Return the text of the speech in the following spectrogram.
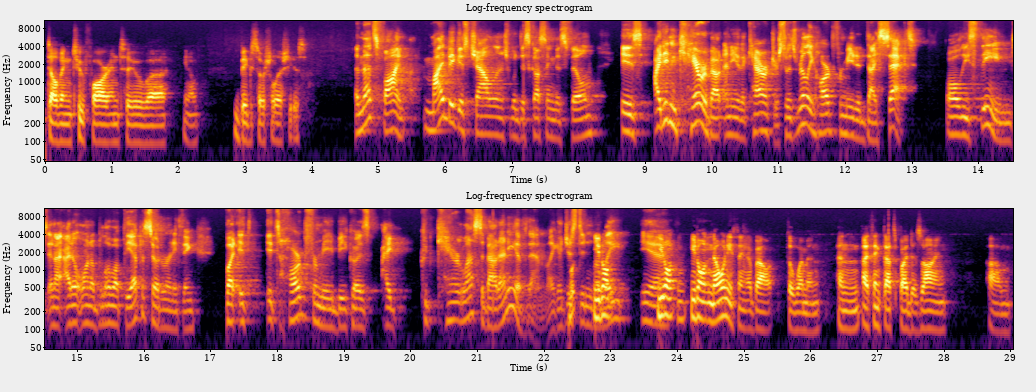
delving too far into uh, you know big social issues. And that's fine. My biggest challenge when discussing this film is I didn't care about any of the characters. So it's really hard for me to dissect all these themes. And I, I don't want to blow up the episode or anything, but it, it's hard for me because I could care less about any of them. Like I just didn't you don't- relate. yeah. you don't you don't know anything about the women, and I think that's by design. Um,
